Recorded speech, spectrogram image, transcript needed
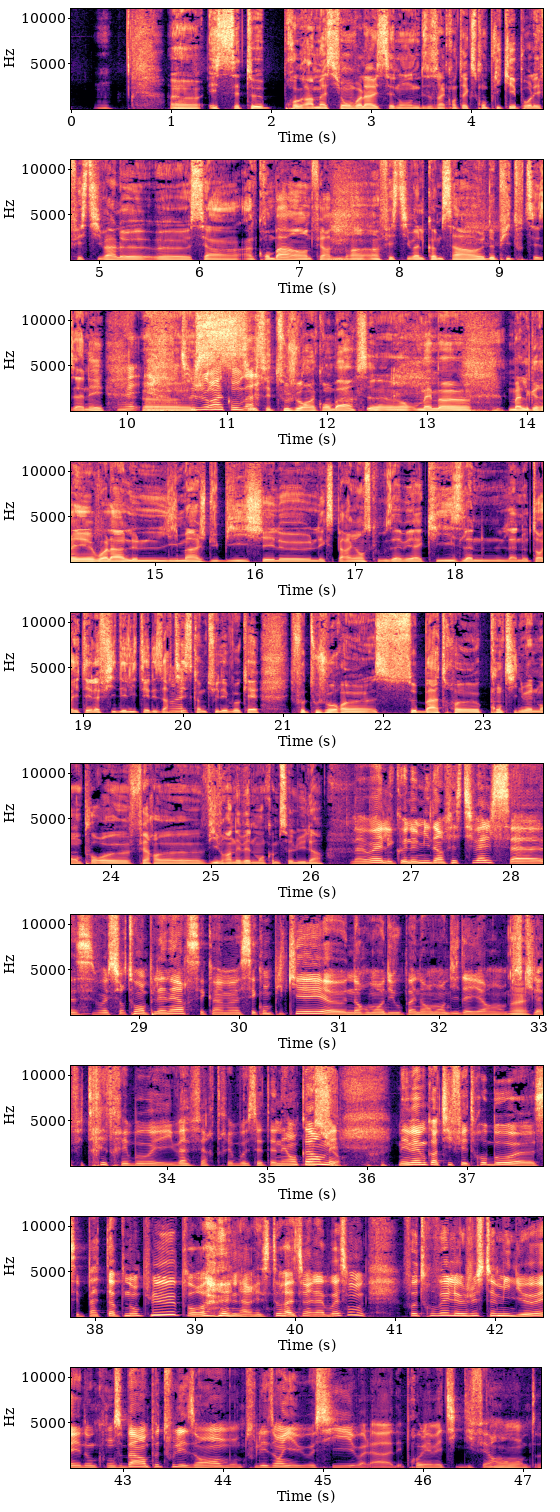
Euh, et cette programmation, voilà, c'est dans, un contexte compliqué pour les festivals. euh, euh, c'est un, un combat hein, de faire vivre un, un festival comme ça euh, depuis toutes ces années. Ouais. Euh, Toujours un combat. c'est- toujours un combat, euh, même euh, malgré voilà l'image du biche et le- l'expérience que vous avez acquise, la, la notoriété, la fidélité des artistes, comme tu l'évoquais. Il faut toujours se battre continuellement pour faire vivre un événement comme celui-là. Bah ouais, l'économie d'un festival, ça, surtout en plein air, c'est quand même assez compliqué. euh, Normandie ou pas Normandie d'ailleurs, hein, parce Ouais. qu'il a fait très très beau et il va faire très beau cette année encore. Mais, mais même quand il fait trop beau, euh, c'est pas top non plus pour la restauration et la boisson. Donc, faut trouver le juste milieu et donc on se bat un peu tous les ans. Bon, tous les ans, il y a eu aussi voilà des problématiques différentes.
